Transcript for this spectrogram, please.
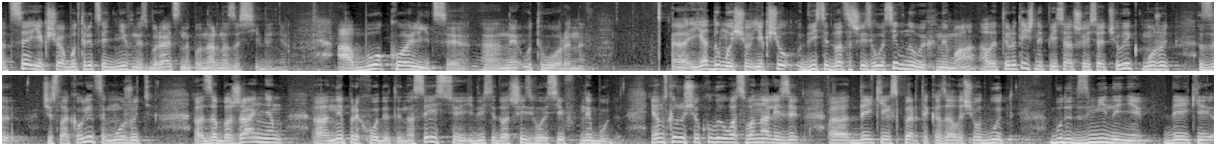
Е, Це якщо або 30 днів не збирається на пленарне засідання, або коаліція не утворена. Е, Я думаю, що якщо 226 голосів нових нема, але теоретично 50-60 чоловік можуть з числа коаліції можуть е, за бажанням е, не приходити на сесію, і 226 голосів не буде. Я вам скажу, що коли у вас в аналізі деякі експерти казали, що от будуть, будуть змінені деякі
